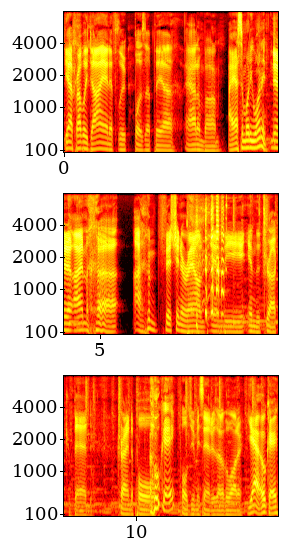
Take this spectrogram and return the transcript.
Yeah, probably dying if Luke blows up the uh, atom bomb. I asked him what he wanted. No, no, I'm uh, I'm fishing around in the in the truck bed, trying to pull Okay. pull Jimmy Sanders out of the water. Yeah, okay.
